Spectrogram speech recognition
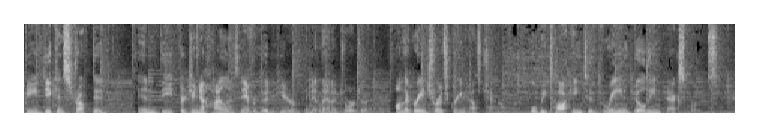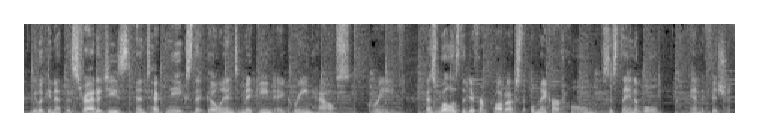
being deconstructed in the Virginia Highlands neighborhood here in Atlanta, Georgia. On the GreenShortz Greenhouse channel, we'll be talking to green building experts. We'll be looking at the strategies and techniques that go into making a greenhouse green, as well as the different products that will make our home sustainable and efficient.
